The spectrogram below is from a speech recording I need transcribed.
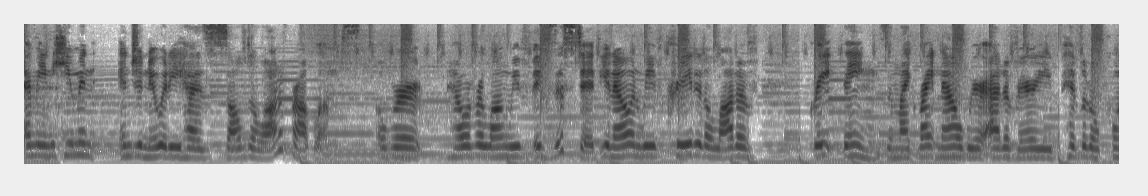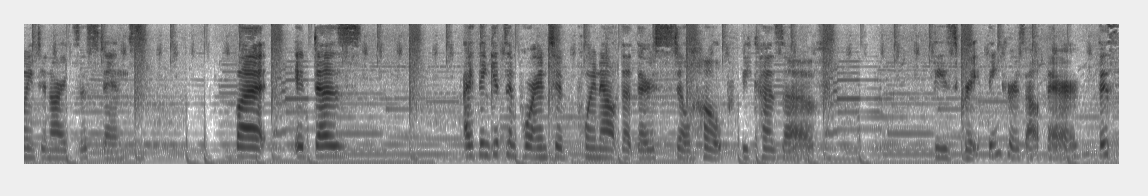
I mean, human ingenuity has solved a lot of problems over however long we've existed, you know, and we've created a lot of great things. And like right now, we're at a very pivotal point in our existence. But it does, I think it's important to point out that there's still hope because of these great thinkers out there. This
